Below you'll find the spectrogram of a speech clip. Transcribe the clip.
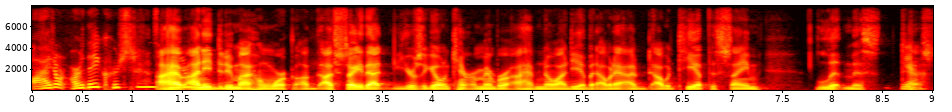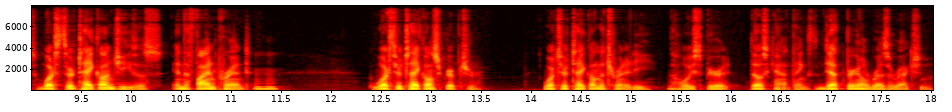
I don't are they Christians? I have. don't- I need to do my homework. I've, I've studied that years ago and can't remember. I have no idea, but I would. I, I would tee up the same litmus Yeah. test. What's their take on Jesus in the fine print? Mm-hmm. What's their take on Scripture? What's your take on the Trinity, the Holy Spirit, those kind of things? Death, burial, and resurrection.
